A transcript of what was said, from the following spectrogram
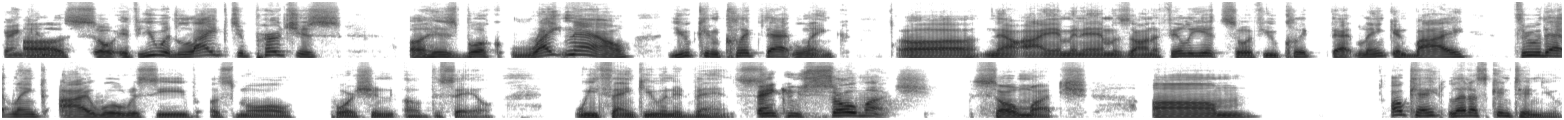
Thank you. Uh, so if you would like to purchase uh, his book right now, you can click that link. Uh, now I am an Amazon affiliate, so if you click that link and buy through that link, I will receive a small portion of the sale. We thank you in advance Thank you so much. so much. Um, okay, let us continue.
